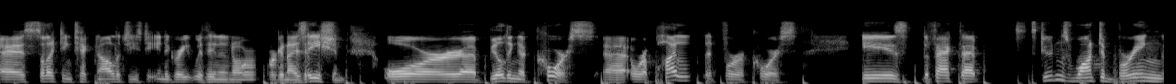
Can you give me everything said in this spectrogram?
as selecting technologies to integrate within an organization, or uh, building a course uh, or a pilot for a course, is the fact that students want to bring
